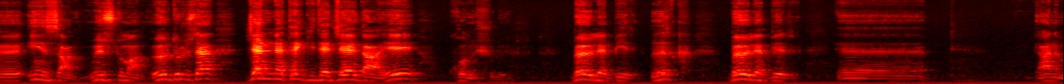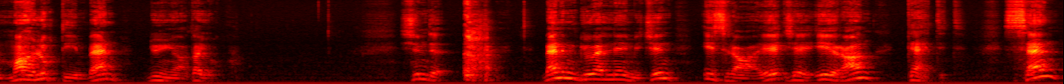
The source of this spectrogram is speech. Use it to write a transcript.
e, insan, Müslüman öldürürse cennete gideceği dahi konuşuluyor. Böyle bir ırk, böyle bir e, yani mahluk diyeyim ben dünyada yok. Şimdi benim güvenliğim için İsrail, şey İran tehdit. Sen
